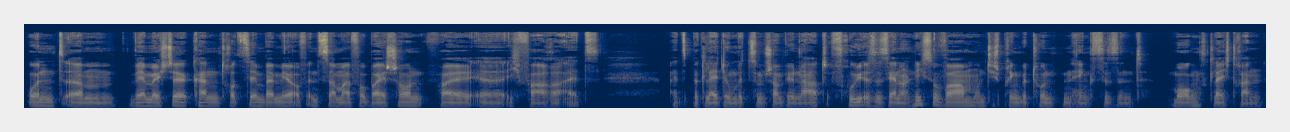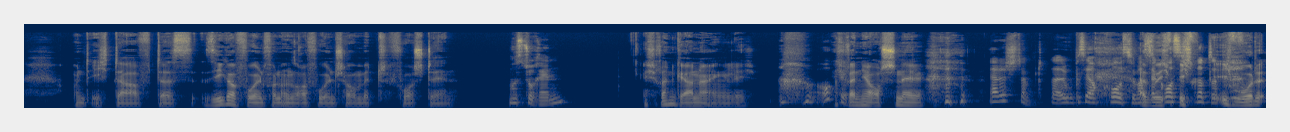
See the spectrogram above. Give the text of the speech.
Und ähm, wer möchte, kann trotzdem bei mir auf Insta mal vorbeischauen, weil äh, ich fahre als als Begleitung mit zum Championat. Früh ist es ja noch nicht so warm und die springbetonten Hengste sind morgens gleich dran und ich darf das Siegerfohlen von unserer Fohlenshow mit vorstellen. Musst du rennen? Ich renn gerne eigentlich. Okay. Ich renn ja auch schnell. Ja, das stimmt. Du bist ja auch groß. Du machst Also ja ich, große ich, Schritte. ich wurde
